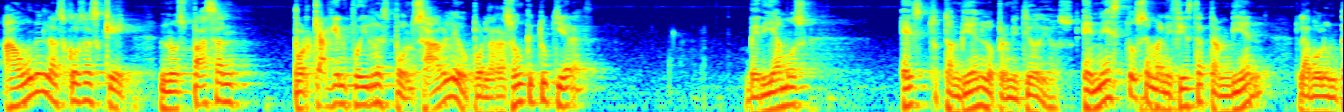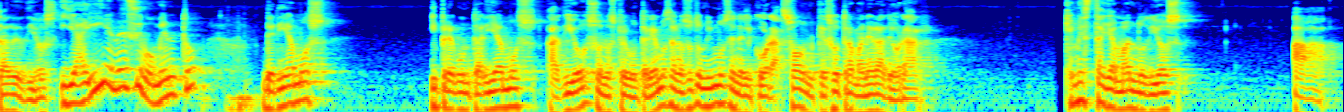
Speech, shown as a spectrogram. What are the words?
aún en las cosas que nos pasan porque alguien fue irresponsable o por la razón que tú quieras, veríamos, esto también lo permitió Dios. En esto se manifiesta también la voluntad de Dios. Y ahí en ese momento veríamos y preguntaríamos a Dios o nos preguntaríamos a nosotros mismos en el corazón, que es otra manera de orar. ¿Qué me está llamando Dios a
